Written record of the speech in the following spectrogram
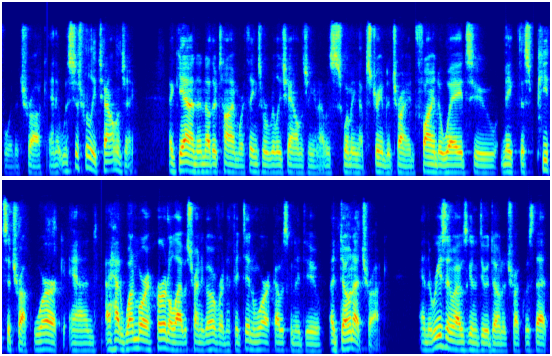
for the truck. And it was just really challenging again another time where things were really challenging and I was swimming upstream to try and find a way to make this pizza truck work and I had one more hurdle I was trying to go over and if it didn't work I was going to do a donut truck. And the reason I was going to do a donut truck was that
